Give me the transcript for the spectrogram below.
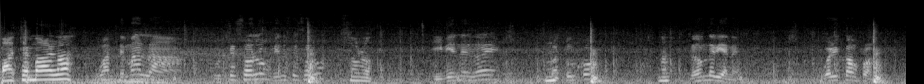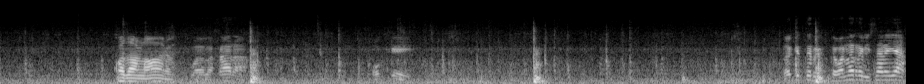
Guatemala, Guatemala. ¿Usted solo? ¿Viene usted solo? solo. ¿Y viene de ¿Mm? Huatulco? No. ¿De dónde viene? Where you come from? Guadalajara. Guadalajara. Ok. ¿No es que te, te van a revisar allá?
